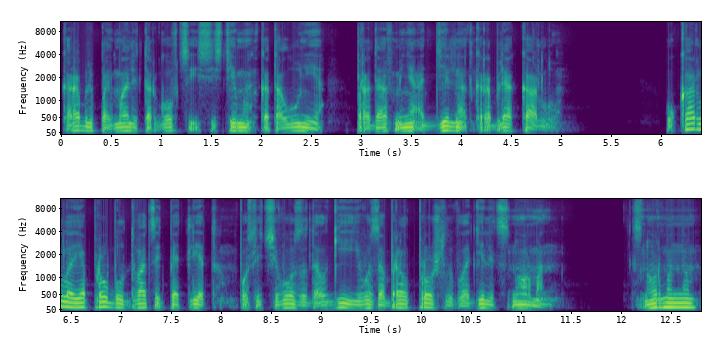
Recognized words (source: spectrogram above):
Корабль поймали торговцы из системы Каталуния, продав меня отдельно от корабля Карлу. У Карла я пробыл 25 лет, после чего за долги его забрал прошлый владелец Норман. С Норманом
